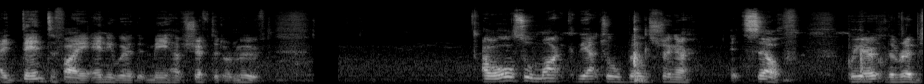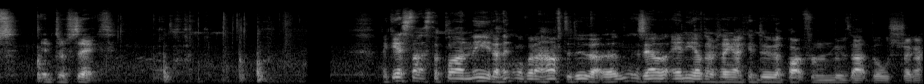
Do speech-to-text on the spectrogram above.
identify anywhere that may have shifted or moved. I will also mark the actual bilge stringer itself where the ribs intersect. I guess that's the plan made. I think we're going to have to do that. Is there any other thing I can do apart from remove that bilge stringer?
